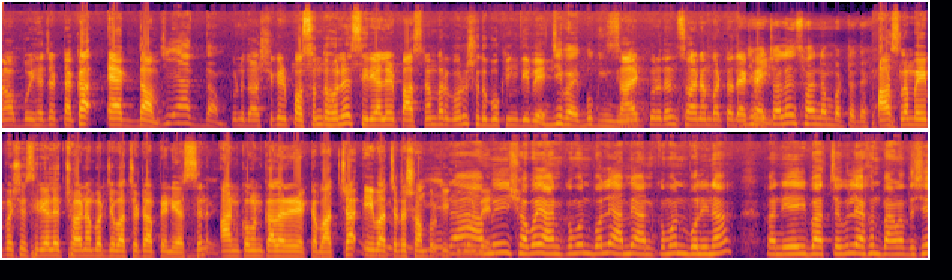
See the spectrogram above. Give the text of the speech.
নব্বই হাজার টাকা একদম। জি একদম। কোনো দর্শকের পছন্দ হলে সিরিয়ালের পাঁচ নাম্বার গরু শুধু বুকিং দিবে। জি ভাই বুকিং সাইড করে দেন ছয় নাম্বারটা জি দেখাই। চলেন ছয় নাম্বারটা দেখেন আসলাম ভাই এই পাশে সিরিয়ালের ছয় নাম্বার যে বাচ্চাটা আপনি নিয়ে আসছেন আনকমন কালারের একটা বাচ্চা। এই বাচ্চাটা সম্পর্কে আমি সবাই আনকমন বলে আমি আনকমন বলি না। কারণ এই বাচ্চাগুলো এখন বাংলাদেশে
